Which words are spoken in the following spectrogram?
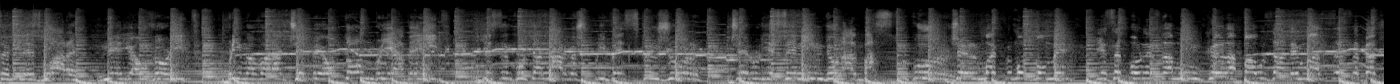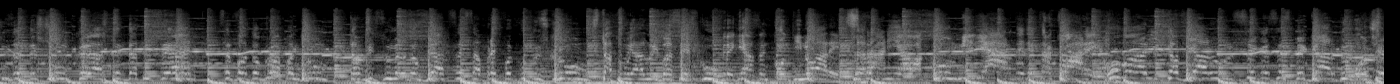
Păsările zboară, merii au înflorit Primăvara începe, octombrie a venit. Ies în curtea largă și privesc în jur. Cerul e senin de un albastru pur. Cel mai frumos moment e să pornesc la muncă. La pauza de masă, să bea 50 de șuncă Aștept de atâția ani să văd o groapă în drum. Dar visul meu de viață s-a prefăcut în scrum. Statuia lui Băsescu veghează în continuare. Săranii au acum miliarde de tractoare. Homarii, caviarul se găsesc pe garduri Orice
